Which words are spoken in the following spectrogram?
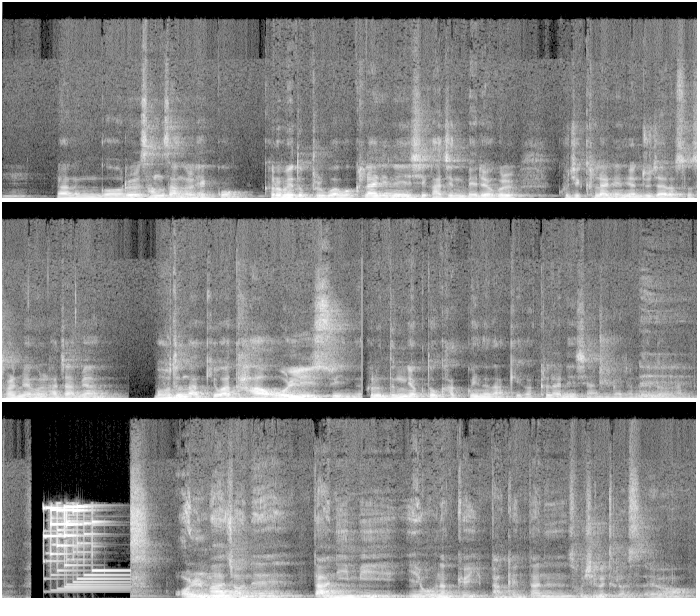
음. 라는 거를 상상을 했고 그럼에도 불구하고 클라리넷이 가진 매력을 굳이 클라리넷 연주자로서 설명을 하자면 모든 악기와 다 어울릴 수 있는 그런 능력도 갖고 있는 악기가 클라리넷이 아닌가 저는 네. 생각을 합니다. 얼마 전에 따님이 예원학교에 입학했다는 소식을 들었어요.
